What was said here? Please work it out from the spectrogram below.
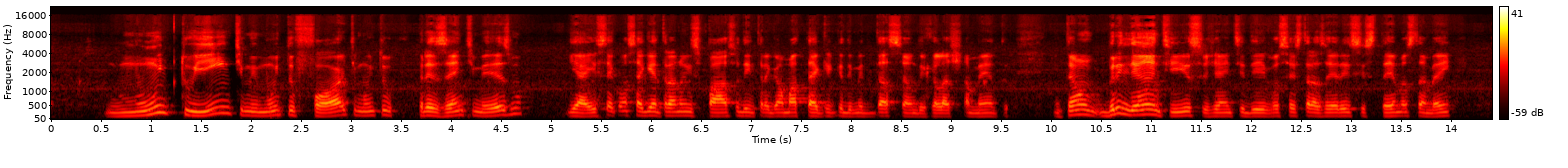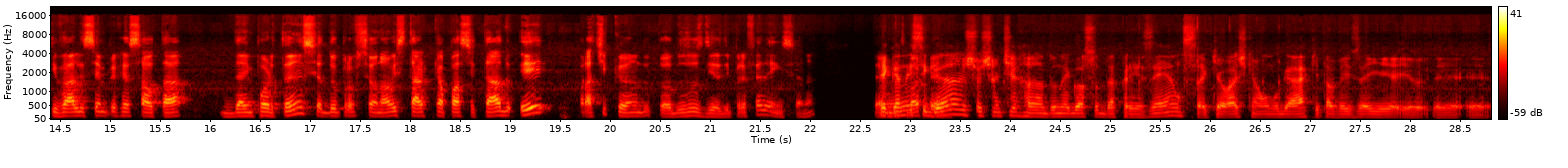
muito íntimo e muito forte, muito presente mesmo, e aí você consegue entrar num espaço de entregar uma técnica de meditação, de relaxamento. Então, brilhante isso, gente, de vocês trazerem esses temas também, que vale sempre ressaltar da importância do profissional estar capacitado e praticando todos os dias, de preferência, né? É Pegando esse gancho, Chantirran, do negócio da presença, que eu acho que é um lugar que talvez aí, eu, é,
